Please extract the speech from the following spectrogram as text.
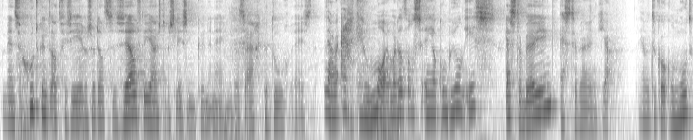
mensen goed kunt adviseren, zodat ze zelf de juiste beslissing kunnen nemen. Dat is eigenlijk het doel geweest. nou eigenlijk heel mooi. Maar dat was, en jouw compagnon is Esther Beuyink. Esther Beurink, ja. Die hebben we natuurlijk ook ontmoet.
